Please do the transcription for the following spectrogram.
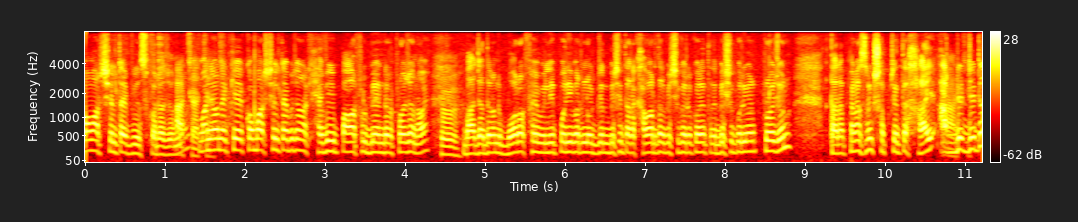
কমার্শিয়াল টাইপ ইউজ করার জন্য। আচ্ছা, আচ্ছা, মানে অনেকে কমার্শিয়াল টাইপের জন্য হেভি পাওয়ারফুল ব্লেন্ডার প্রয়োজন হয়। বা যাদের অনেক বড় ফ্যামিলি পরিবারের লোকজন বেশি তারা খাবার দাবার বেশি করে করে তাদের বেশি পরিমাণ প্রয়োজন তারা প্যানাসোনিক সবচেয়ে হাই আপডেট যেটা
